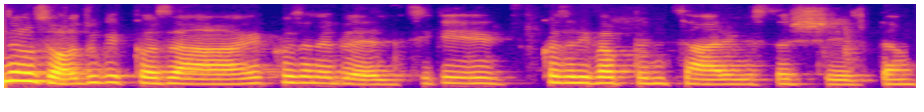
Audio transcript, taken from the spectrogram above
Non lo so, tu che cosa, che cosa ne pensi? Che cosa ti fa pensare questa scelta?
